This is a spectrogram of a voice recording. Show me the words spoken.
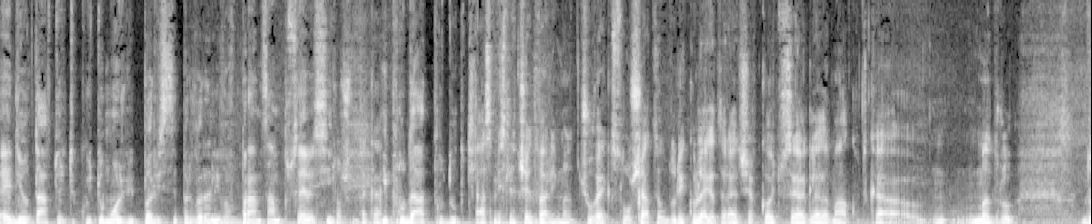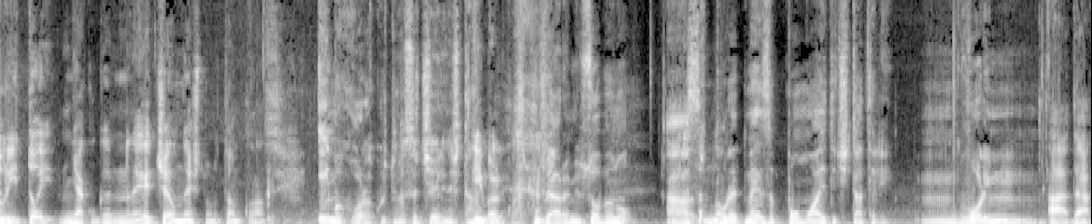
е един от авторите, които може би първи са се превърнали в бранд сам по себе си Точно така. и продават продукти. Аз мисля, че едва ли има човек, слушател, дори колегата Речев, който сега гледа малко така мъдро, дори той някога не е чел нещо на Том Кланси. Има хора, които не са чели неща. Има ли? Повярвай ми, особено а, Не много. според мен за по-младите читатели. Говорим А, да.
